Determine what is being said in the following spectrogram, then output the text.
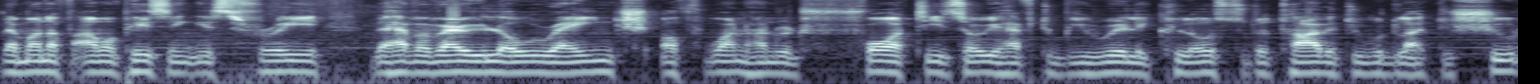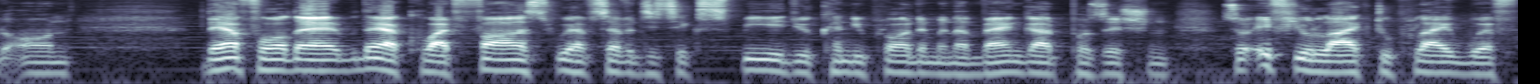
The amount of armor piercing is 3. They have a very low range of 140, so you have to be really close to the target you would like to shoot on. Therefore, they, they are quite fast. We have 76 speed. You can deploy them in a vanguard position. So if you like to play with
